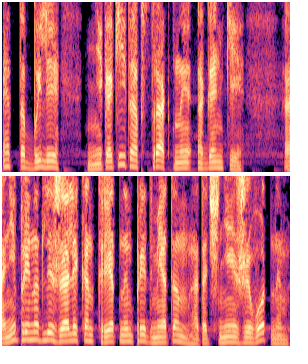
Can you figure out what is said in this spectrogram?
это были не какие-то абстрактные огоньки. Они принадлежали конкретным предметам, а точнее животным.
